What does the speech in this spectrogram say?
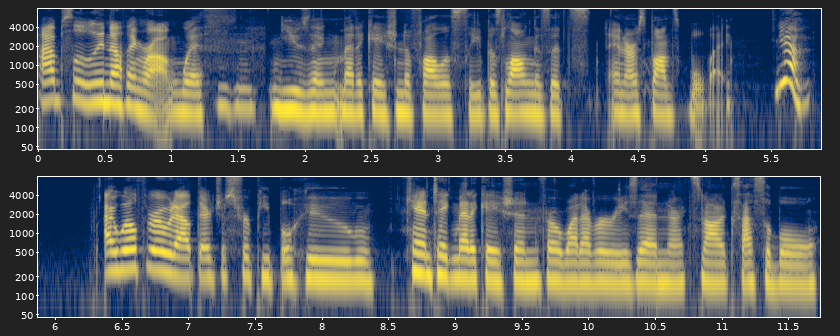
absolutely nothing wrong with Mm-hmm. using medication to fall asleep as long as it's in a responsible way. yeah, I will throw it out there just for people who can't take medication for whatever reason or it's not accessible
